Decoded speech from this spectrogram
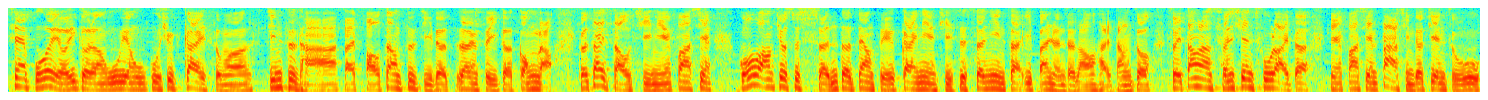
现在不会有一个人无缘无故去盖什么金字塔来保保障自己的这样子一个功劳。可在早期，你会发现国王就是神的这样子一个概念，其实深印在一般人的脑海当中。所以当然呈现出来的，你会发现大型的建筑物，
